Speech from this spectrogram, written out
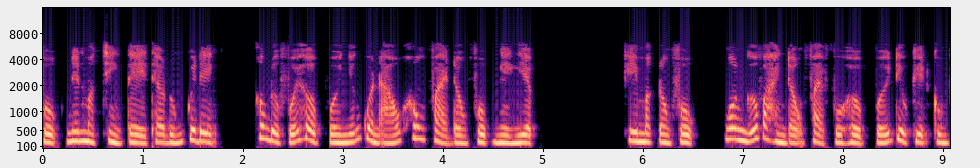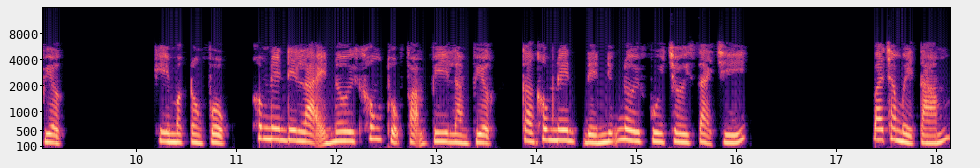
phục nên mặc chỉnh tề theo đúng quy định, không được phối hợp với những quần áo không phải đồng phục nghề nghiệp. Khi mặc đồng phục, ngôn ngữ và hành động phải phù hợp với điều kiện công việc. Khi mặc đồng phục, không nên đi lại nơi không thuộc phạm vi làm việc, càng không nên đến những nơi vui chơi giải trí. 318.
